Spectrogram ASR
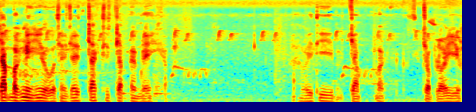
จับบักหนีอยู่ถึงจะจักจับแบบใดครับวิธีจับบักจบลอยอยู่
